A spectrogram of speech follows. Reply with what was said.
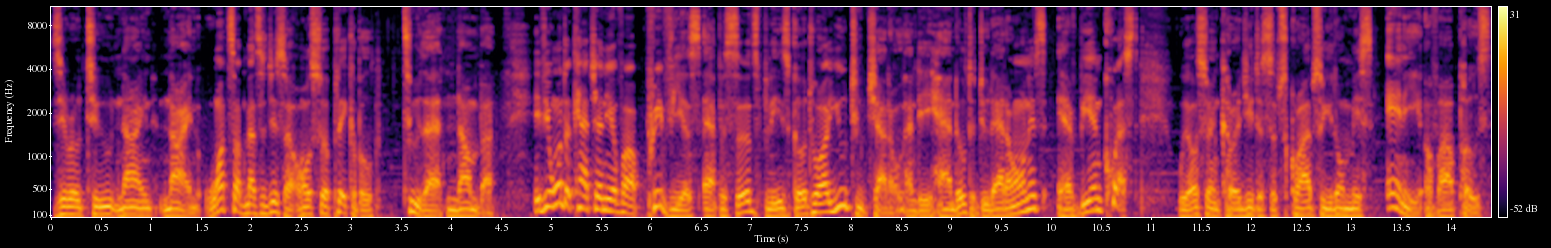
0299. WhatsApp messages are also applicable to that number. If you want to catch any of our previous episodes, please go to our YouTube channel, and the handle to do that on is FBN Quest. We also encourage you to subscribe so you don't miss any of our posts.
